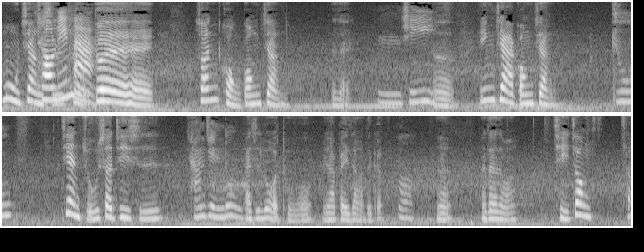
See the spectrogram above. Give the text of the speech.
木匠师。草泥马。对。钻孔工匠是谁？嗯，蜥蜴。嗯，鹰架工匠。猪。建筑设计师。长颈鹿。还是骆驼？因为他背上了这个。哦。嗯，那这个什么？起重操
